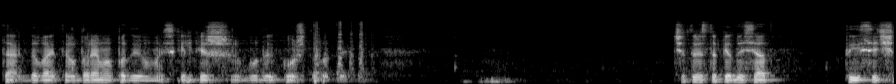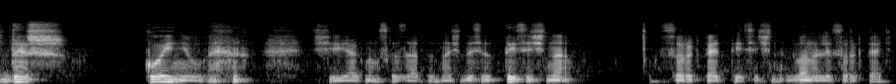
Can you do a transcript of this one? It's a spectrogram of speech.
Так, давайте оберемо, подивимось, скільки ж буде коштувати. 450 тисяч деш коїнів. Чи як нам сказати, значить 10 тисяч на 45 тисяч, 2,045.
